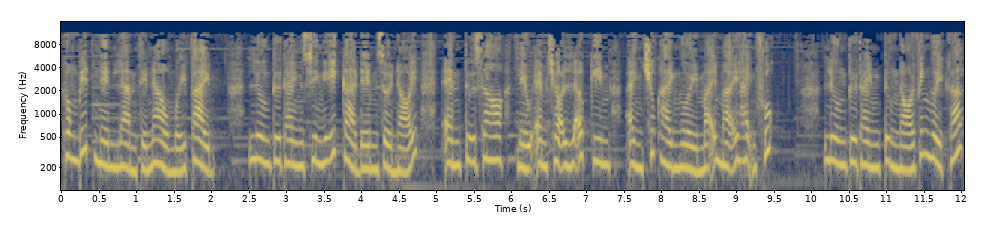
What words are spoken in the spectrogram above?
không biết nên làm thế nào mới phải. Lương Tư Thành suy nghĩ cả đêm rồi nói, em tự do, nếu em chọn Lão Kim, anh chúc hai người mãi mãi hạnh phúc. Lương Tư Thành từng nói với người khác,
